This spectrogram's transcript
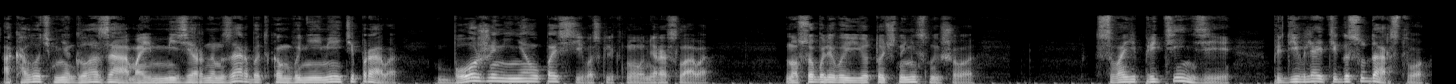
А колоть мне глаза моим мизерным заработком вы не имеете права. Боже меня упаси, воскликнула Мирослава. Но Соболева ее точно не слышала. Свои претензии предъявляйте государству.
